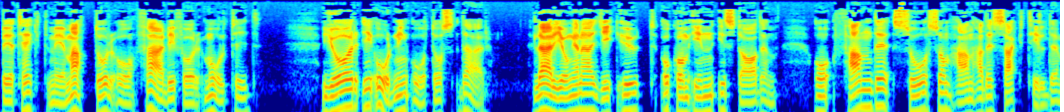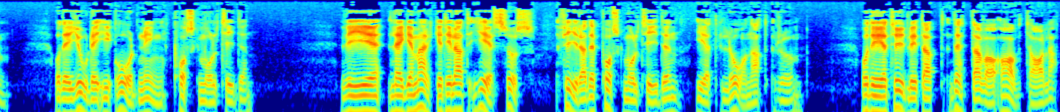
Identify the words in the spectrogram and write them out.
betäckt med mattor och färdig för måltid. Gör i ordning åt oss där. Lärjungarna gick ut och kom in i staden och fann det så som han hade sagt till dem och det gjorde i ordning påskmåltiden. Vi lägger märke till att Jesus firade påskmåltiden i ett lånat rum. Och det är tydligt att detta var avtalat.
